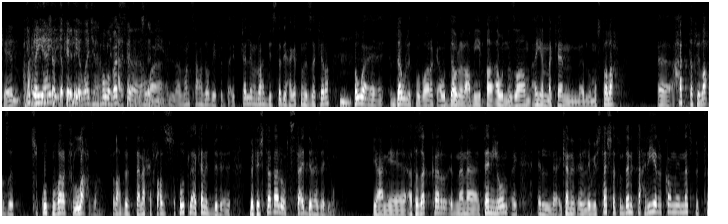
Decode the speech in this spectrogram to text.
كان على فكرة هي في الإشكالية. واجهت هو كل بس الحركات هو الإسلامية المهندس احمد هو بيتكلم الواحد بيستدعي حاجات من الذاكرة. هو دولة مبارك أو الدولة العميقة أو النظام أيا ما كان المصطلح آه، حتى في لحظة سقوط مبارك في اللحظة في لحظة التنحي في لحظة السقوط لا كانت بت- بتشتغل وبتستعد لهذا اليوم يعني أتذكر إن أنا تاني يوم كان اللي بيستشهد في ميدان التحرير كان الناس بت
